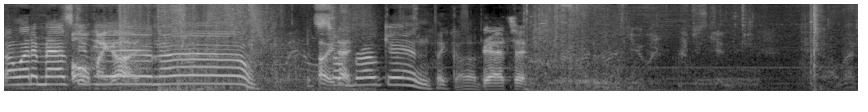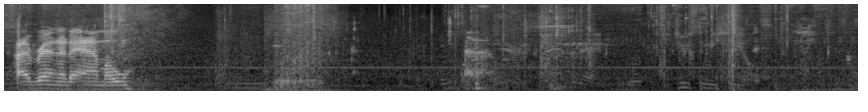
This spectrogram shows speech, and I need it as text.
Don't let him master Oh my you! God. No! It's Oh, so died. broken! Thank God. Yeah, that's it. I ran out of ammo. Juicing me shields. Whew. Healing. I'll walk it off. Shield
